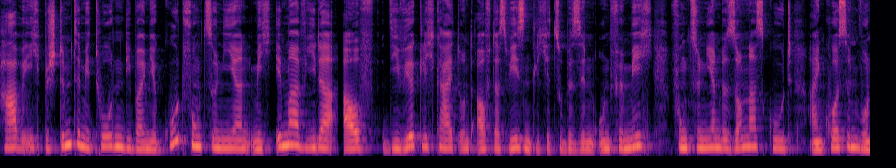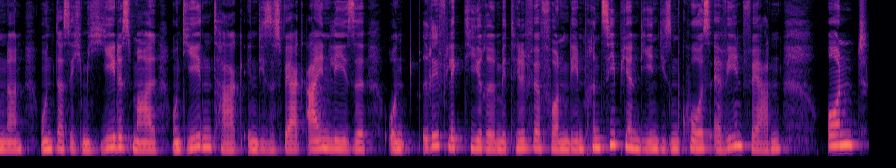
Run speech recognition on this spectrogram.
habe ich bestimmte Methoden, die bei mir gut funktionieren, mich immer wieder auf die Wirklichkeit und auf das Wesentliche zu besinnen. Und für mich funktionieren besonders gut ein Kurs in Wundern und dass ich mich jedes Mal und jeden Tag in dieses Werk einlese und reflektiere mit Hilfe von den Prinzipien, die in diesem Kurs erwähnt werden und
